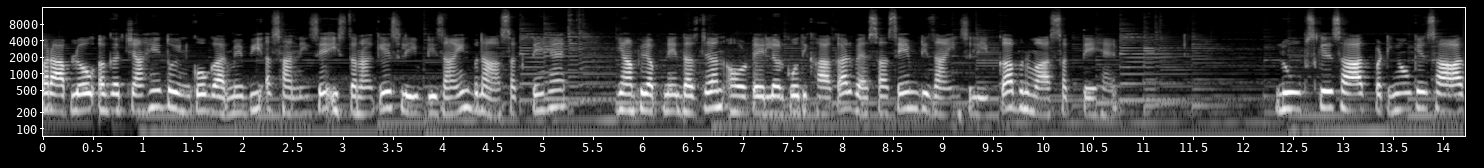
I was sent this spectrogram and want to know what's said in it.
पर आप लोग अगर चाहें तो इनको घर में भी आसानी से इस तरह के स्लीव डिज़ाइन बना सकते हैं या फिर अपने दर्जन और टेलर को दिखाकर वैसा सेम डिज़ाइन स्लीव का बनवा सकते हैं। लूप्स के साथ पट्टियों के साथ,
